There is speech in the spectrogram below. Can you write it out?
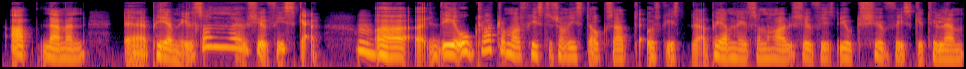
att nej men, eh, PM Nilsson tjuvfiskar. Mm. Uh, det är oklart om Ulf Kristersson visste också att PM Nilsson har tjuvfis gjort tjuvfiske till en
